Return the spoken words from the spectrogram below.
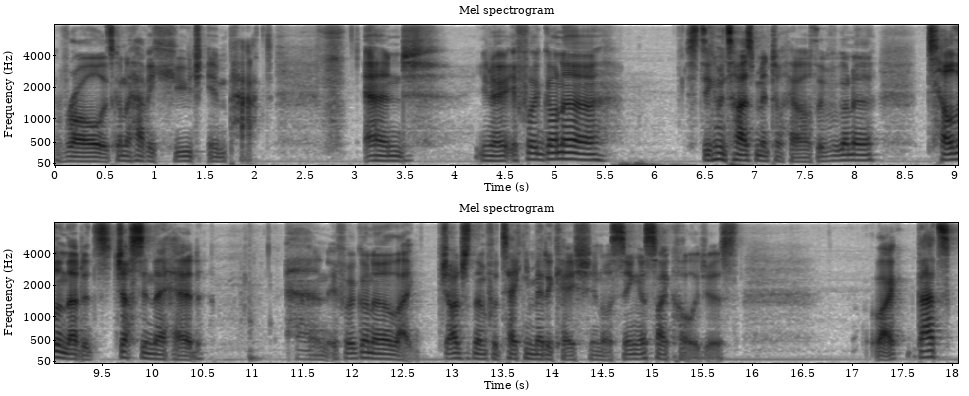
role. It's going to have a huge impact. And you know if we're going to stigmatize mental health if we're going to tell them that it's just in their head and if we're to like judge them for taking medication or seeing a psychologist like that's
